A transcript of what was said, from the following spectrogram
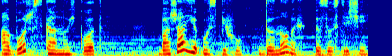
або ж скануй код. Бажаю успіху! До нових зустрічей!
